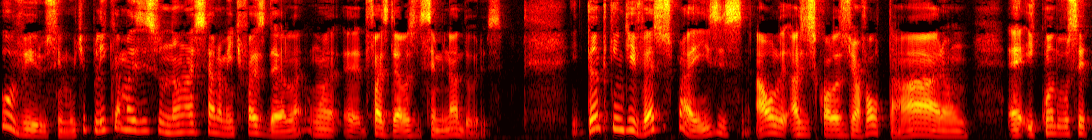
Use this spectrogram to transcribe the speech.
o vírus se multiplica, mas isso não necessariamente faz, dela uma, é, faz delas disseminadoras. Tanto que em diversos países as escolas já voltaram, é, e quando você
